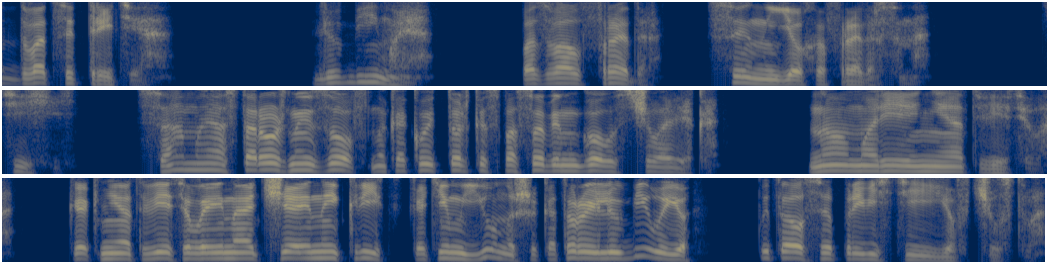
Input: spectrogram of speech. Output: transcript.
23. «Любимая», — позвал Фредер, сын Йоха Фредерсона. Тихий, самый осторожный зов, на какой только способен голос человека. Но Мария не ответила. Как не ответила и на отчаянный крик, каким юноша, который любил ее, пытался привести ее в чувство.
